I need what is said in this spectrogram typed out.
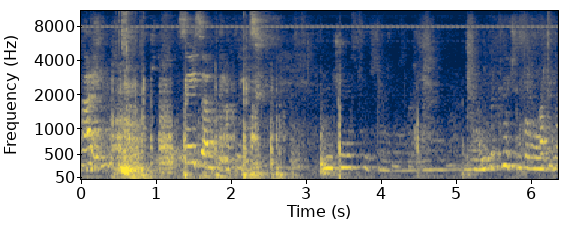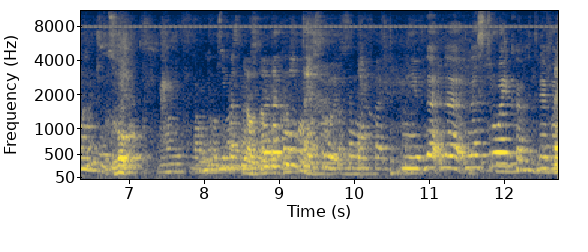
Hi. Say something, please. Ничего не слышно. Не подключен, по-моему. Звук. На, на, на настройках треба,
